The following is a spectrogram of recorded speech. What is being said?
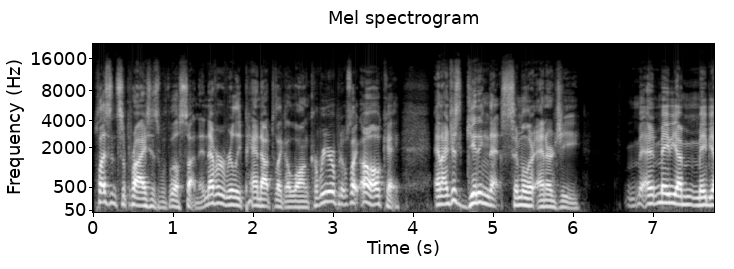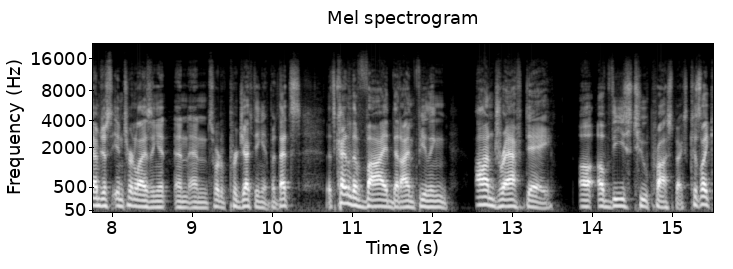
pleasant surprises with Will Sutton. It never really panned out to like a long career, but it was like, oh, okay. And I just getting that similar energy. Maybe I'm maybe I'm just internalizing it and and sort of projecting it, but that's that's kind of the vibe that I'm feeling on draft day uh, of these two prospects. Because like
